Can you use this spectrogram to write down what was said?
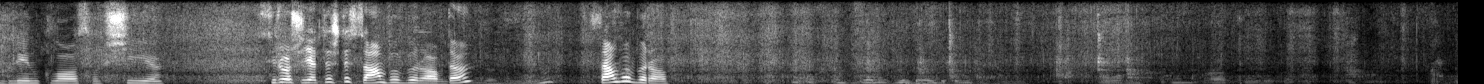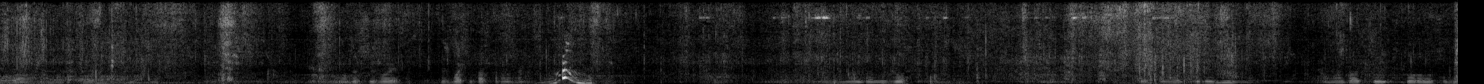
Блін, клас вообще. Сереж, я це ж ти сам вибирав, да? Сам вибирав? Ти ж бачиш, яка сторона. Надо цю сторону собі.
